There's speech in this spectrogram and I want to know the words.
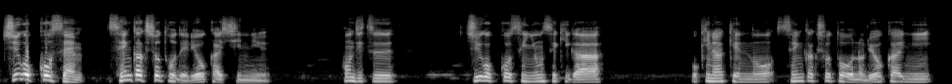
中国公船尖閣諸島で領海侵入。本日、中国公船4隻が沖縄県の尖閣諸島の領海に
